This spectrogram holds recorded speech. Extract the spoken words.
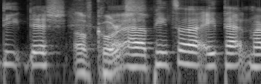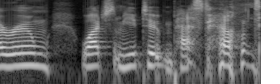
deep dish Of course. uh, pizza. Ate that in my room. Watched some YouTube and passed out.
